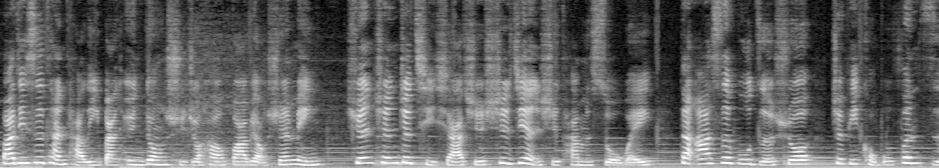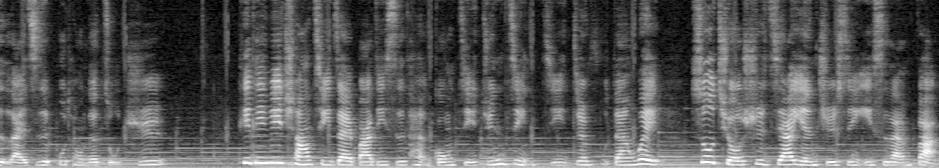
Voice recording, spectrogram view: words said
巴基斯坦塔利班运动十九号发表声明，宣称这起挟持事件是他们所为，但阿瑟夫则说这批恐怖分子来自不同的组织。TTP 长期在巴基斯坦攻击军警及政府单位，诉求是加严执行伊斯兰法。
